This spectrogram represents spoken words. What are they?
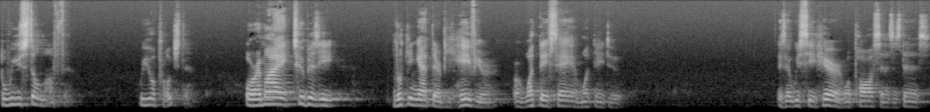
But will you still love them? Will you approach them? Or am I too busy looking at their behavior or what they say and what they do? Is that we see here what Paul says is this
